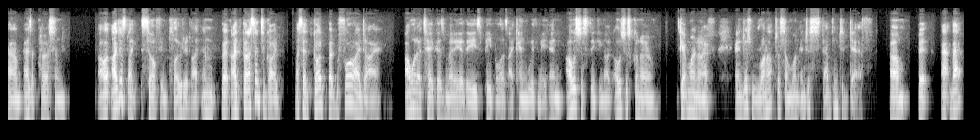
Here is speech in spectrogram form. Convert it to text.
um, as a person. I, I just like self imploded. Like, and but I but I said to God, I said, God, but before I die, I want to take as many of these people as I can with me. And I was just thinking, like, I was just gonna get my knife and just run up to someone and just stab them to death. Um, but at that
